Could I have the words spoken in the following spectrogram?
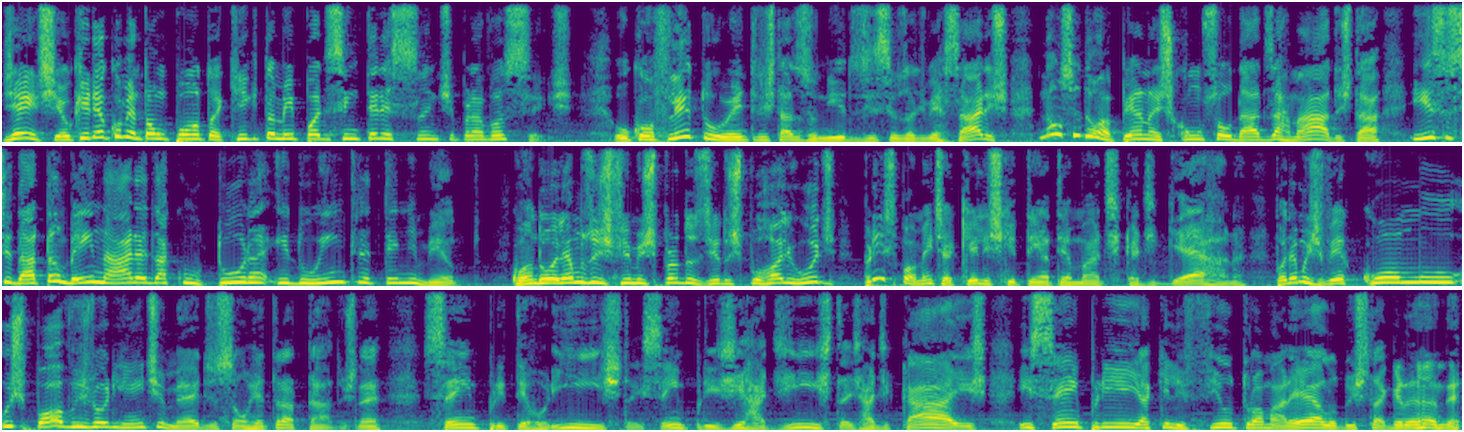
Gente, eu queria comentar um ponto aqui que também pode ser interessante para vocês. O conflito entre Estados Unidos e seus adversários não se dão apenas com soldados armados, tá? Isso se dá também na área da cultura e do entretenimento. Quando olhamos os filmes produzidos por Hollywood, principalmente aqueles que têm a temática de guerra, né, podemos ver como os povos do Oriente Médio são retratados, né? Sempre terroristas, sempre jihadistas, radicais e sempre aquele filtro amarelo do Instagram, né?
